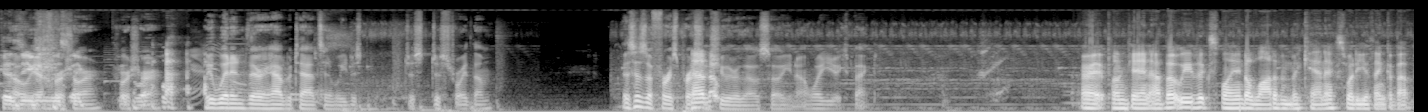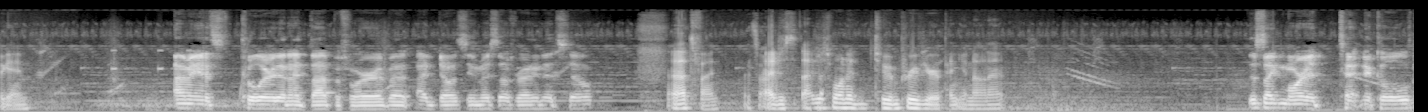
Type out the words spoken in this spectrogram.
because Oh yeah, for was, like, sure, for sure. we went into their habitats and we just just destroyed them. This is a first-person that- shooter though, so you know what do you expect. All right, Funky. Now that we've explained a lot of the mechanics, what do you think about the game? I mean, it's cooler than I thought before, but I don't see myself running it still. That's fine. That's I just I just wanted to improve your opinion on it. It's like more technical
